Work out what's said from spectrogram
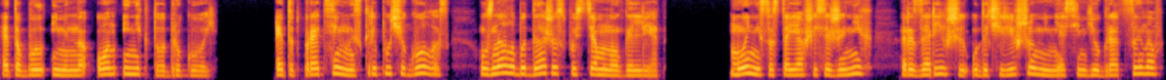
Это был именно он и никто другой. Этот противный скрипучий голос узнала бы даже спустя много лет. Мой несостоявшийся жених, разоривший удочерившую меня семью Грацинов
